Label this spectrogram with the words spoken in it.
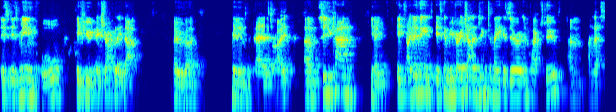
is, is meaningful if you extrapolate that over millions of pairs, right? Um, so you can, you know, it, I don't think it's going to be very challenging to make a zero impact shoe um, unless,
